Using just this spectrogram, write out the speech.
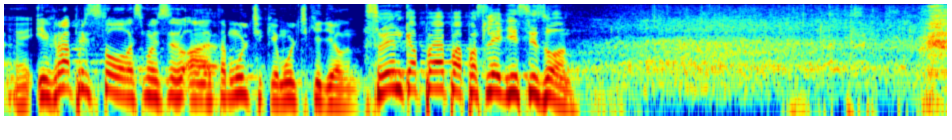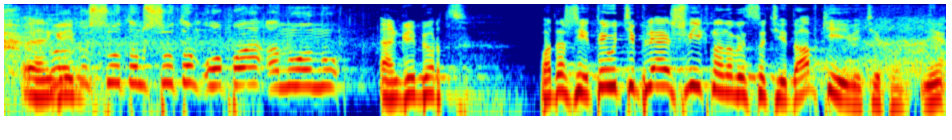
Э, Игра престолов восьмой сезон. А, это мультики, мультики делаем. Свинка Пепа, последний сезон. Angry, Що там, що там? Опа, а ну, а ну. Angry Birds. Подожди, ты утепляешь вікна на высоте, да, в Киеве, типа? Не.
